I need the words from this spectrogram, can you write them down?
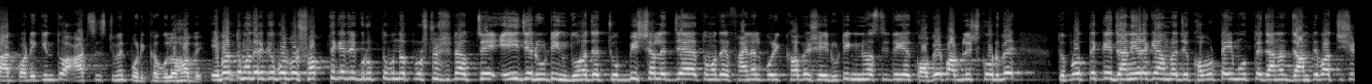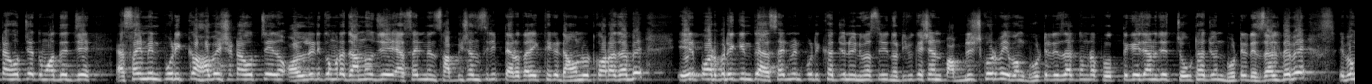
তারপরে কিন্তু আর্ট সিস্টেমের পরীক্ষাগুলো হবে। এবার তোমাদেরকে বলব সব থেকে যে গুরুত্বপূর্ণ প্রশ্ন সেটা হচ্ছে, এই যে রুটিন দু সালের যে তোমাদের ফাইনাল পরীক্ষা হবে, সেই রুটিং ইউনিভার্সিটি থেকে কবে পাবলিশ করবে? তো প্রত্যেককে জানিয়ে রাখি আমরা যে খবরটা এই মুহূর্তে জানা জানতে পারছি, সেটা হচ্ছে তোমাদের যে অ্যাসাইনমেন্ট পরীক্ষা হবে, সেটা হচ্ছে অলরেডি তোমরা জানো যে অ্যাসাইনমেন্ট সাবমিশন স্লিপ তেরো তারিখ থেকে ডাউনলোড করা যাবে। এর পরপরে কিন্তু অ্যাসাইনমেন্ট পরীক্ষার জন্য ইউনিভার্সিটি নোটিফিকেশন পাবলিশ করবে এবং ভোটের রেজাল্ট তোমরা প্রত্যেকেই জানো যে চৌঠা জুন ভোটের রেজাল্ট দেবে এবং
